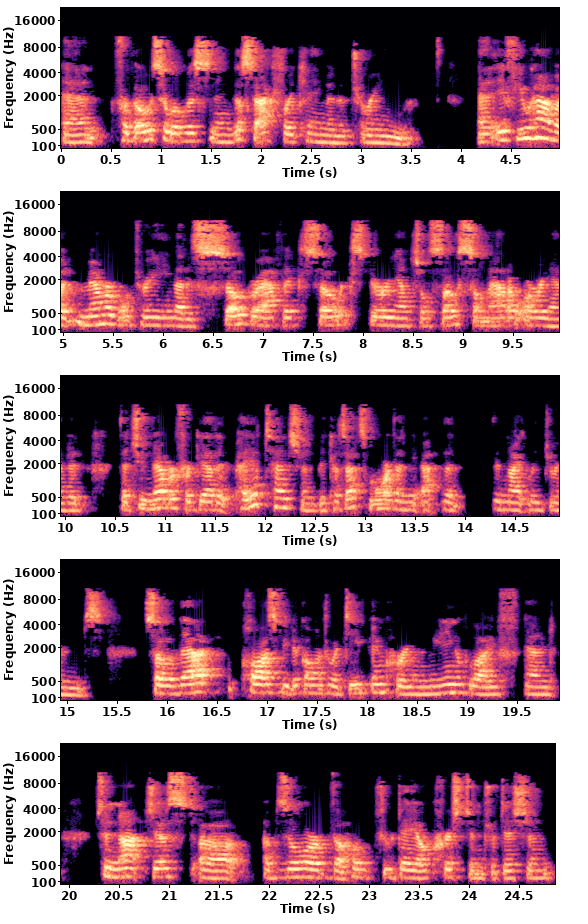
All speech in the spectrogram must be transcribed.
And for those who are listening, this actually came in a dream. And if you have a memorable dream that is so graphic, so experiential, so somato oriented that you never forget it, pay attention because that's more than the, the, the nightly dreams. So that caused me to go into a deep inquiry in the meaning of life and to not just uh, absorb the whole Judeo-Christian tradition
